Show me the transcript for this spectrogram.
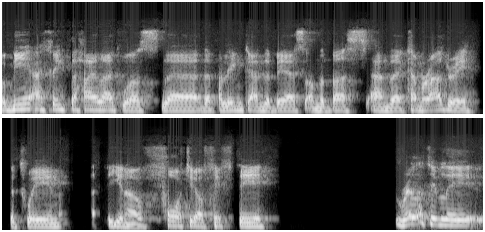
for me, I think the highlight was the, the Palinka and the BS on the bus and the camaraderie between, you know, 40 or 50 relatively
